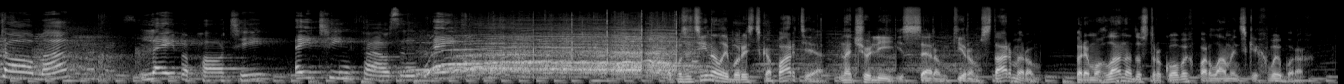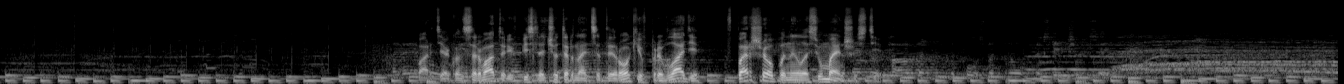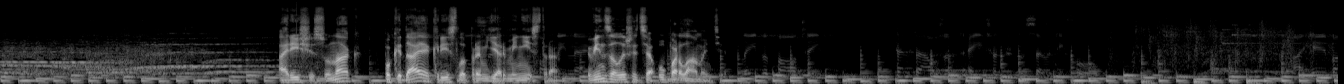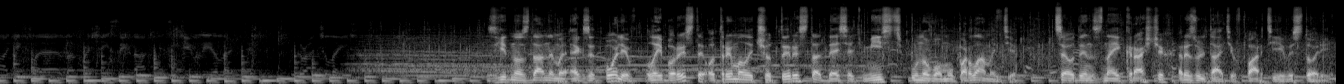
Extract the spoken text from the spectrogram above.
Starmer, Labour Party, 18,008. Опозиційна лейбористська партія на чолі із сером Кіром Стармером перемогла на дострокових парламентських виборах. Партія консерваторів після 14 років при владі вперше опинилась у меншості. А Ріші Сунак покидає крісло прем'єр-міністра. Він залишиться у парламенті. Labour Party, 10,874. I hereby declare that Rishi Sunak is duly elected. Congratulations. Згідно з даними екзит-полів, лейбористи отримали 410 місць у новому парламенті. Це один з найкращих результатів партії в історії.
